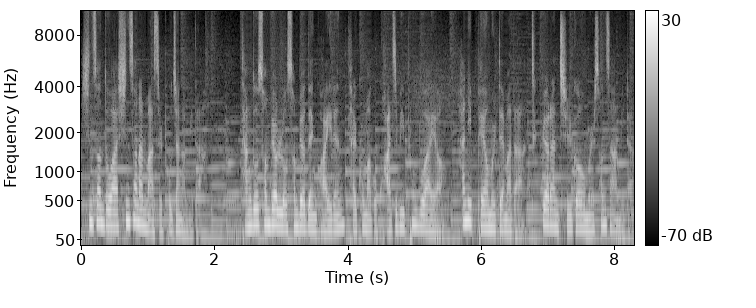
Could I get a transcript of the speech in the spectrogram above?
신선도와 신선한 맛을 보장합니다. 당도 선별로 선별된 과일은 달콤하고 과즙이 풍부하여 한입 베어물 때마다 특별한 즐거움을 선사합니다.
